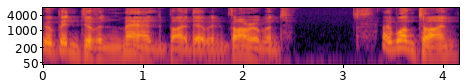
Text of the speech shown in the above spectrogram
who had been driven mad by their environment. At one time,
